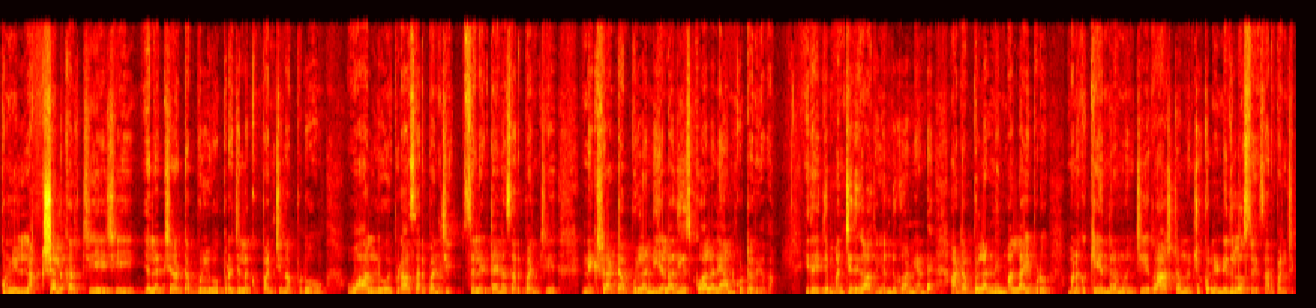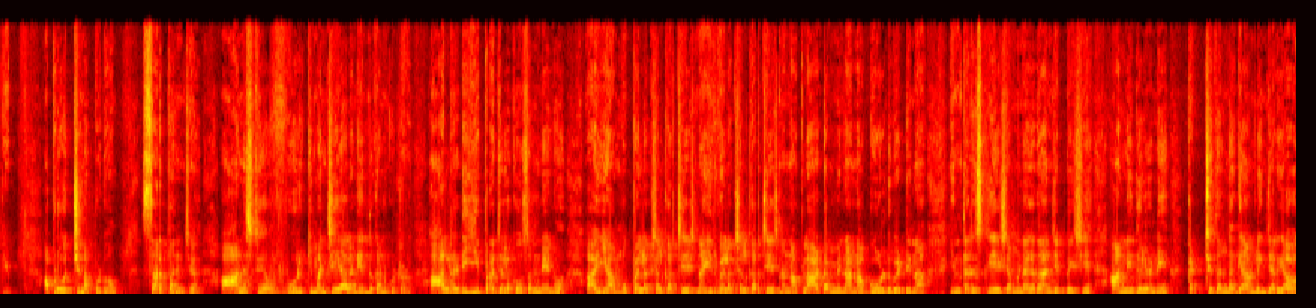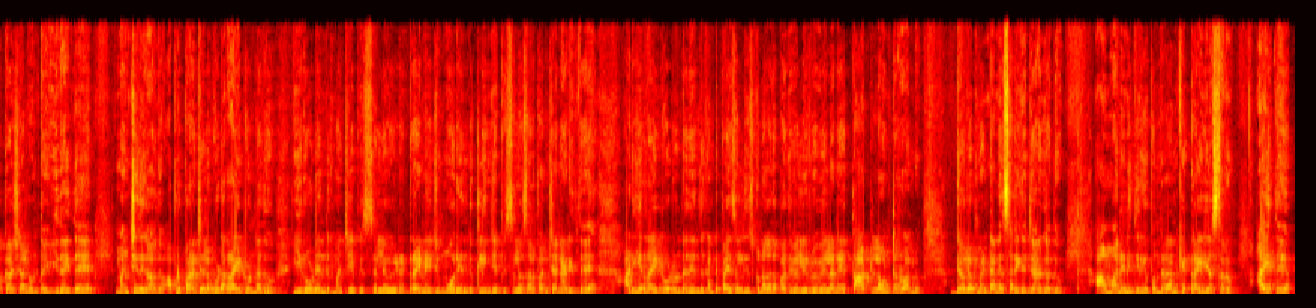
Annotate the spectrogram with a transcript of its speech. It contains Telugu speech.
కొన్ని లక్షలు ఖర్చు చేసి ఎలక్షన్ డబ్బులు ప్రజలకు పంచినప్పుడు వాళ్ళు ఇప్పుడు ఆ సర్పంచి సెలెక్ట్ అయిన సర్పంచి నెక్స్ట్ ఆ డబ్బులన్నీ ఎలా తీసుకోవాలని అనుకుంటారు కదా. ఇదైతే మంచిది కాదు. ఎందుకు అని అంటే ఆ డబ్బులన్నీ మళ్ళీ ఇప్పుడు మనకు కేంద్రం నుంచి రాష్ట్రం నుంచి కొన్ని నిధులు వస్తాయి సర్పంచ్కి. అప్పుడు వచ్చినప్పుడు సర్పంచ్ ఆనెస్ట్గా ఊరికి మంచి చేయాలని ఎందుకు అనుకుంటాడు? ఆల్రెడీ ఈ ప్రజల కోసం నేను యా ముప్పై లక్షలు ఖర్చు చేసిన ఇరవై లక్షలు ఖర్చు చేసిన నా ప్లాట్ అమ్మినా నా గోల్డ్ పెట్టిన ఇంత రిస్క్ చేసి అమ్మినా కదా అని చెప్పేసి ఆ నిధులని ఖచ్చితంగా గ్యాంబ్లింగ్ జరిగే అవకాశాలు ఉంటాయి. ఇదైతే మంచిది కాదు. అప్పుడు ప్రజలకు కూడా రైట్ ఉండదు. ఈ రోడ్ ఎందుకు మంచి చేపిస్తలేవు? ఇక్కడ డ్రైనేజ్ మోర్ ఎందుకు క్లీన్ చేపిస్తలేవు సర్పంచ్ అని అడిగితే అడిగే రైట్ కూడా ఉండదు. ఎందుకంటే పైసలు తీసుకున్నావు కదా పదివేలు ఇరవై వేలు అనే థాట్లో ఉంటారు వాళ్ళు. డెవలప్మెంట్ అనేది సరిగ్గా జరగదు. ఆ మనీని తిరిగి పొందడానికి ట్రై చేస్తారు. అయితే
